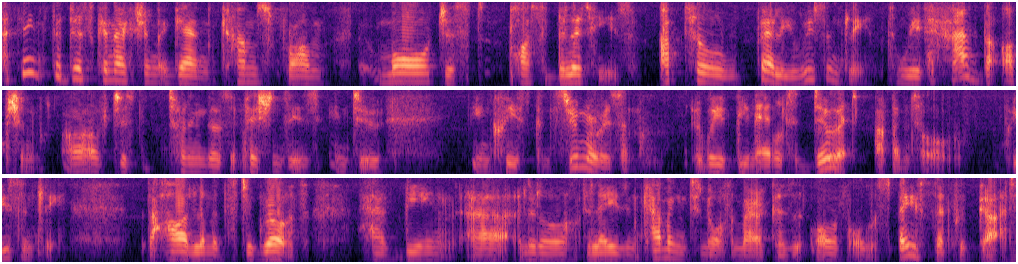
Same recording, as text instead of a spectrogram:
I think the disconnection again comes from more just possibilities. Up till fairly recently, we've had the option of just turning those efficiencies into increased consumerism. We've been able to do it up until recently. The hard limits to growth have been uh, a little delays in coming to North America of all the space that we've got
